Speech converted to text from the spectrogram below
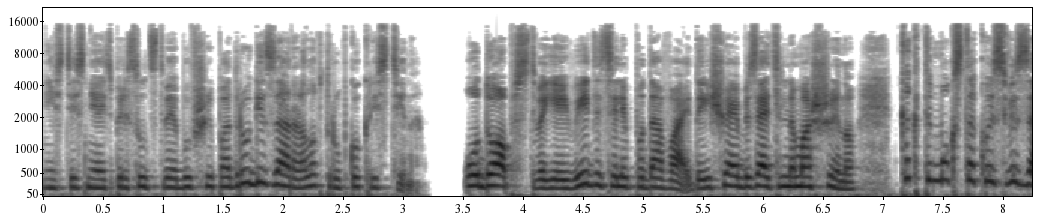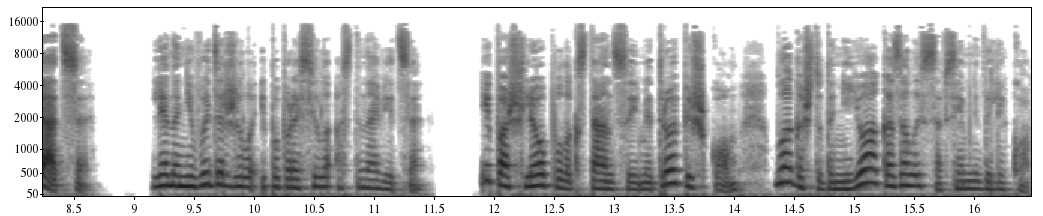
Не стесняясь присутствия бывшей подруги, заорала в трубку Кристина. «Удобство ей, видите ли, подавай, да еще и обязательно машину. Как ты мог с такой связаться?» Лена не выдержала и попросила остановиться. И пошлепала к станции метро пешком, благо, что до нее оказалось совсем недалеко.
